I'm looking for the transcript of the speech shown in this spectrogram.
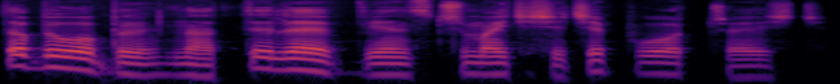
to byłoby na tyle, więc trzymajcie się ciepło, cześć.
